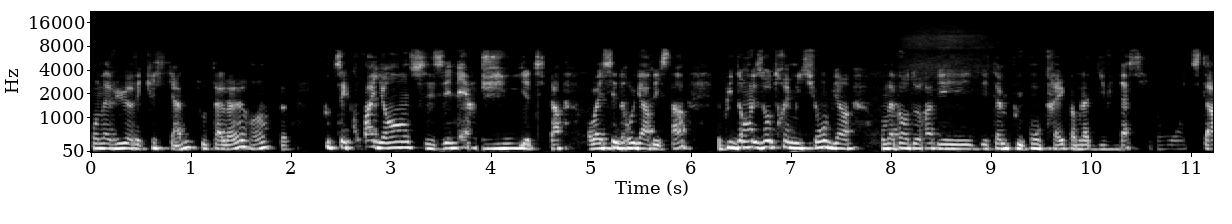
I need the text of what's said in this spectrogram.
qu'on a vus avec Christiane tout à l'heure, hein, toutes ces croyances, ces énergies, etc. On va essayer de regarder ça. Et puis dans les autres émissions, eh bien, on abordera des, thèmes plus concrets comme la divination, etc.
